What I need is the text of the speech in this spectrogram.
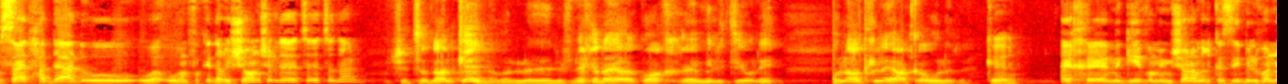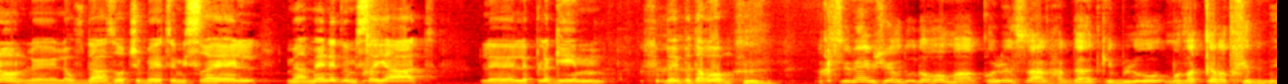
סייד חדד הוא, הוא, הוא המפקד הראשון של צד"ל? שצד"ל כן, אבל אה, לפני כן היה כוח אה, מיליציוני, הולעת קלע קראו לזה. כן. איך אה, מגיב הממשל המרכזי בלבנון לעובדה הזאת שבעצם ישראל מאמנת ומסייעת לפלגים בדרום? הקצינים שירדו דרומה, כולל סעד חדד, קיבלו מוזכרת חדמה,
